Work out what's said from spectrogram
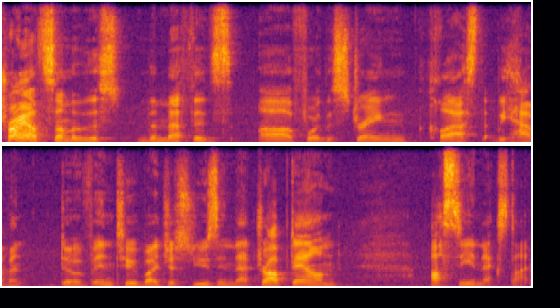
try out some of this, the methods uh, for the string class that we haven't dove into by just using that drop down. I'll see you next time.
